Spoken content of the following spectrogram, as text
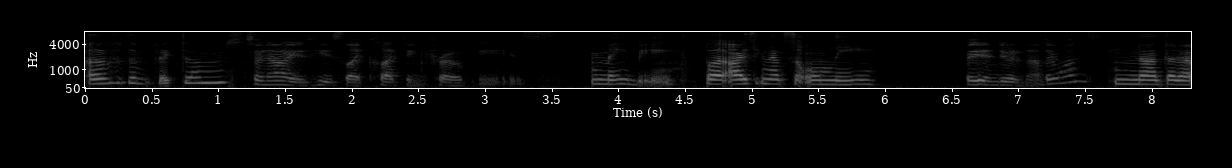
of the victims, So now he's, he's like collecting trophies. maybe. But I think that's the only But he didn't do it in other ones? not that I,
